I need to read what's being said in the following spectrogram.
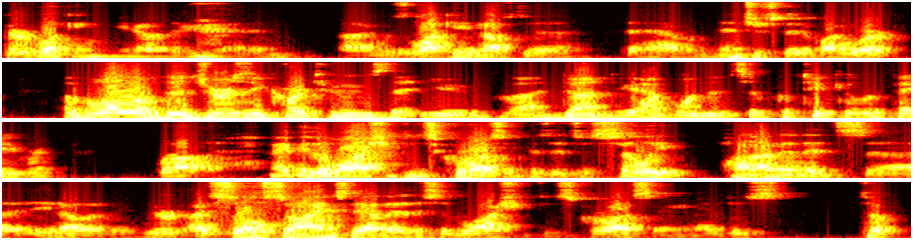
they're looking. You know, they, and I was lucky enough to, to have them interested in my work. Of all of the Jersey cartoons that you've uh, done, do you have one that's a particular favorite? Well, maybe the Washington's Crossing because it's a silly pun, and it's uh, you know there, I saw signs down there that said Washington's Crossing, and I just took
